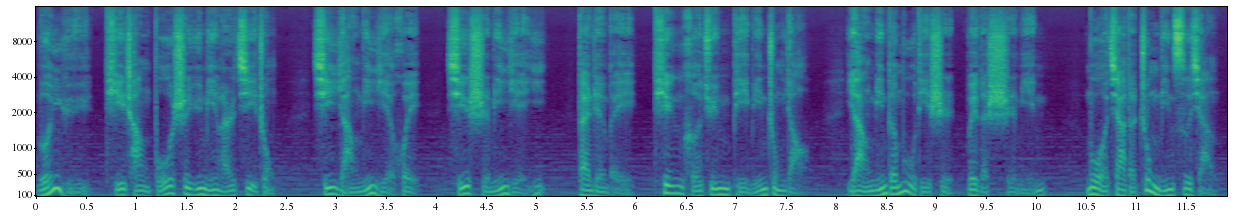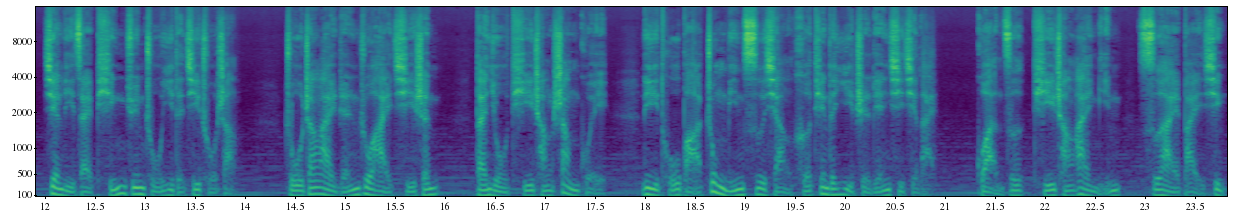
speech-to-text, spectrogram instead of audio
论语》提倡博施于民而济众，其养民也惠，其使民也义，但认为天和君比民重要，养民的目的是为了使民。墨家的重民思想建立在平均主义的基础上。主张爱人若爱其身，但又提倡上轨，力图把众民思想和天的意志联系起来。管子提倡爱民，慈爱百姓，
